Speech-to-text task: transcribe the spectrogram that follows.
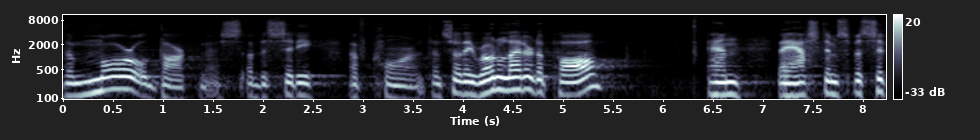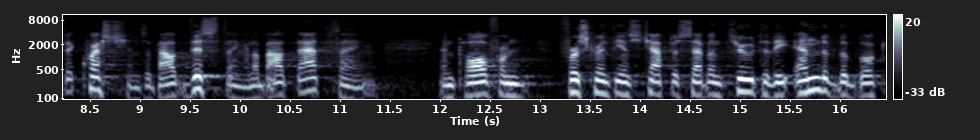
the moral darkness of the city of Corinth. And so they wrote a letter to Paul and they asked him specific questions about this thing and about that thing. And Paul from 1 Corinthians chapter 7 through to the end of the book,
